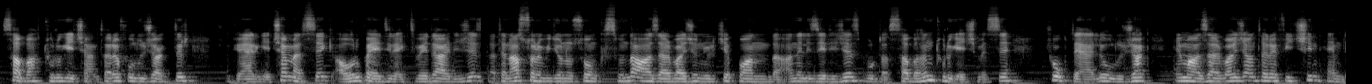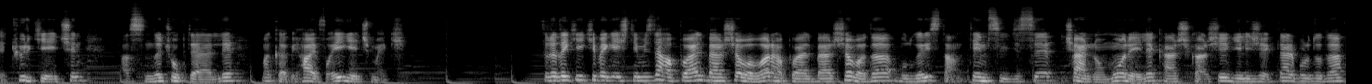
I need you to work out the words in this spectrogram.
Sabah turu geçen taraf olacaktır. Çünkü eğer geçemezsek Avrupa'ya direkt veda edeceğiz. Zaten az sonra videonun son kısmında Azerbaycan ülke puanını da analiz edeceğiz. Burada Sabah'ın turu geçmesi çok değerli olacak. Hem Azerbaycan tarafı için hem de Türkiye için aslında çok değerli Maccabi Haifa'yı geçmek. Sıradaki ekibe geçtiğimizde Hapoel Bershava var. Hapoel Bershava'da Bulgaristan temsilcisi Cherno More ile karşı karşıya gelecekler. Burada da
